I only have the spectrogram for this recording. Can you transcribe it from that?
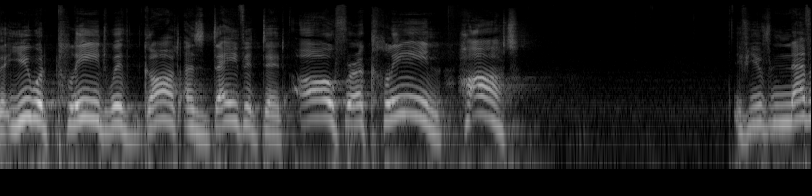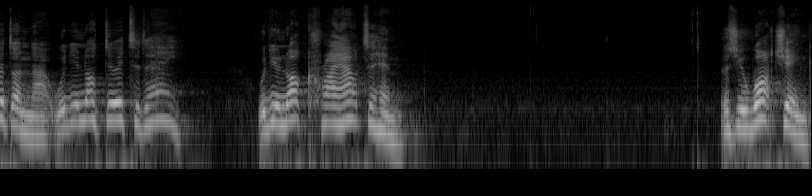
That you would plead with God as David did. Oh, for a clean heart. If you've never done that, will you not do it today? Will you not cry out to Him? As you're watching,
